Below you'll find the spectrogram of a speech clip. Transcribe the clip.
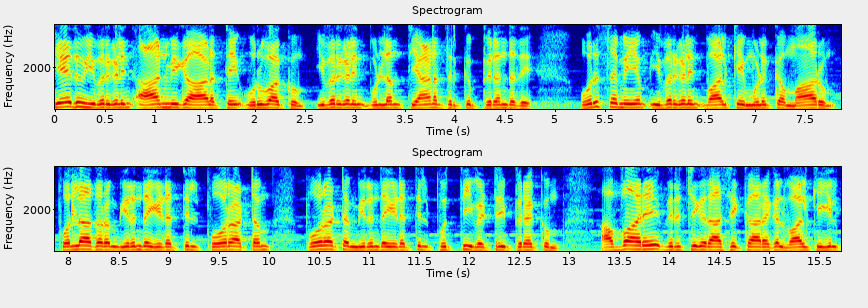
கேது இவர்களின் ஆன்மீக ஆழத்தை உருவாக்கும். இவர்களின் உள்ளம் தியானத்திற்கு பிறந்தது. ஒரு சமயம் இவர்களின் வாழ்க்கை முழுக்க மாறும். பொருளாதாரம் இருந்த இடத்தில் போராட்டம் போராட்டம் இருந்த இடத்தில் புத்தி வெற்றி பிறக்கும். அவ்வாறே விருச்சிக ராசிக்காரர்கள் வாழ்க்கையில்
